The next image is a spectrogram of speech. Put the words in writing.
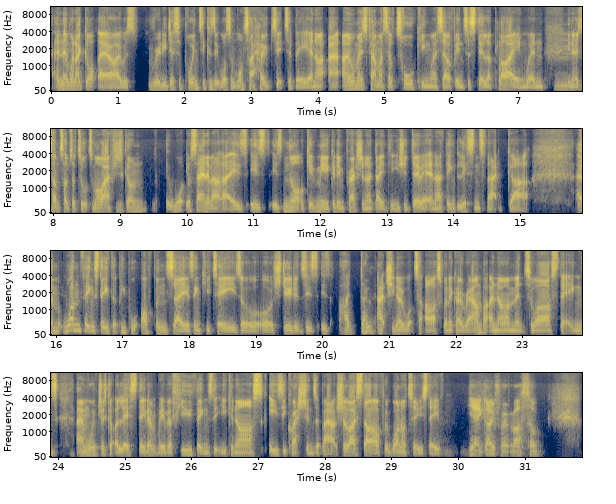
And then when i got there i was really disappointed because it wasn't what I hoped it to be. And I, I almost found myself talking myself into still applying when, mm. you know, mm. sometimes I've talked to my wife, she's gone, what you're saying about that is is is not giving me a good impression. I don't think you should do it. And I think listen to that gut. Um, one thing, Steve, that people often say as NQTs or, or students is, is I don't actually know what to ask when I go around, but I know I'm meant to ask things. And we've just got a list, Steve, haven't we, of a few things that you can ask easy questions about. Shall I start off with one or two, Steve? Yeah, go for it, Russell.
